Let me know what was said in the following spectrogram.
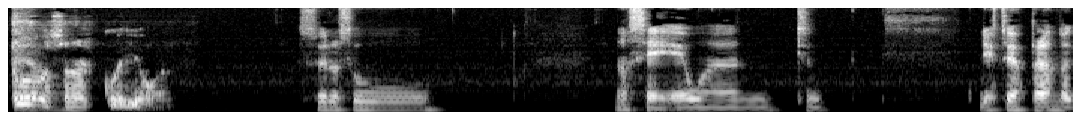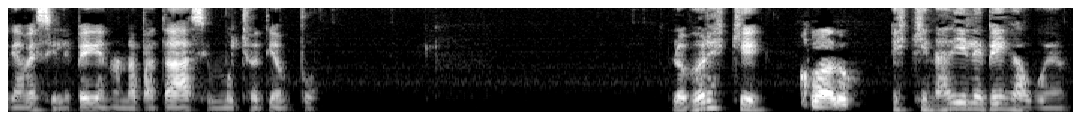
Todo en el cuello, weón. Solo su. No sé, weón. Yo yo estoy esperando que a Messi le peguen una patada hace mucho tiempo. Lo peor es que. Claro. Es que nadie le pega, weón.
